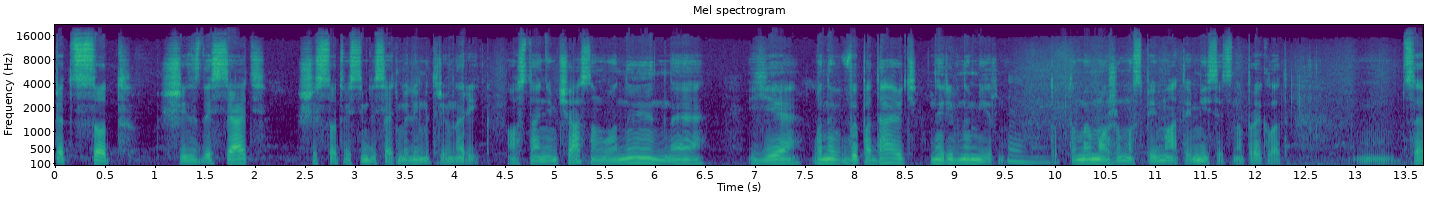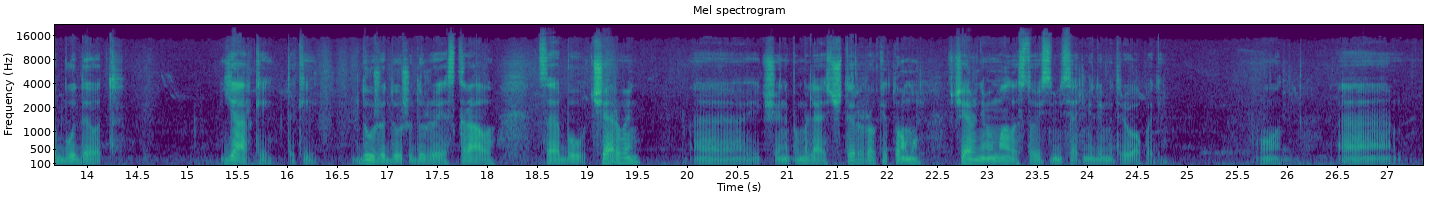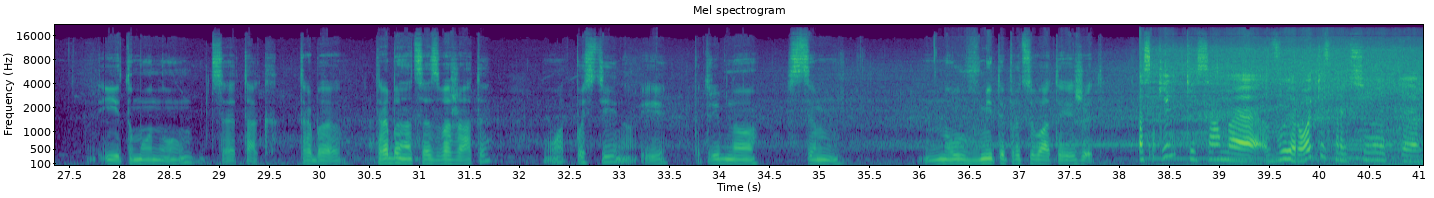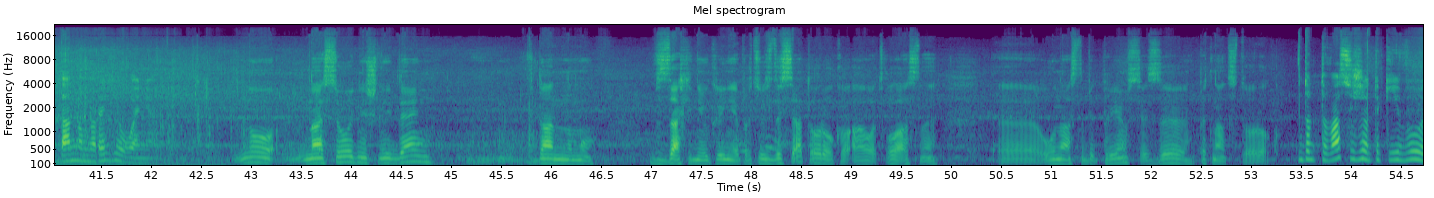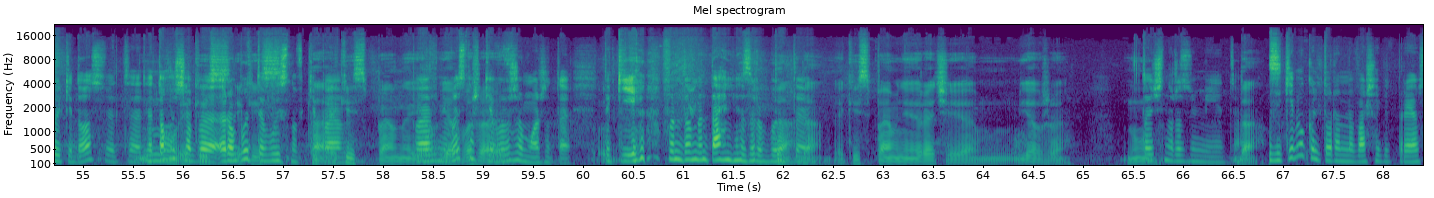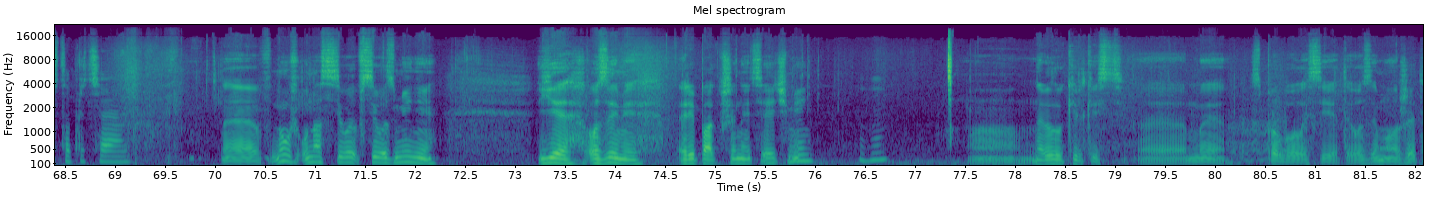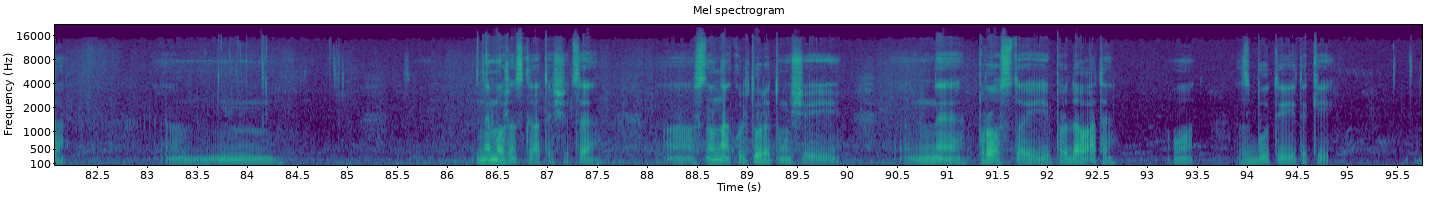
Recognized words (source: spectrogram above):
560-680 мм на рік. А останнім часом вони не є, вони випадають нерівномірно. Тобто ми можемо спіймати місяць, наприклад, це буде от яркий, такий дуже-дуже дуже яскраво. Це був червень, якщо я не помиляюсь, 4 роки тому. В червні ми мали 180 мм опадів. От. Е, і тому ну, це так. Треба, треба на це зважати от, постійно, і потрібно з цим ну, вміти працювати і жити. А скільки саме ви років працюєте в даному регіоні? Ну, на сьогоднішній день в даному в Західній Україні я працюю з 10-го року, а от власне е, у нас на підприємстві з 15-го року. Тобто у вас вже такий великий досвід для Ну, того, щоб якийсь- робити якийсь- висновки. Так, пев- якийсь певний, Певні я, висновки я вважаю, ви вже можете такі фундаментальні зробити. Так, так, якісь певні речі я, я вже ну, Точно розумієте. Да. З якими культурами ваше підприємство працює? Е, ну, у нас всі- в сівозміні є озимі ріпак, пшениця, ячмінь. Угу. Е, Невелику кількість е, ми спробували сіяти озимого жита. Ем, Не можна сказати, що це е, основна культура, тому що її не просто її продавати. От. Збут її такий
